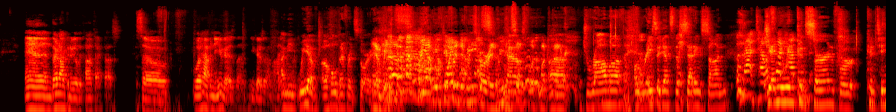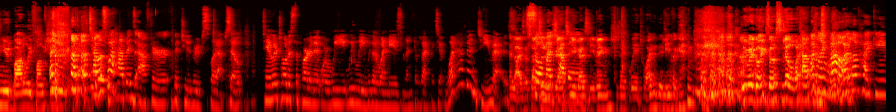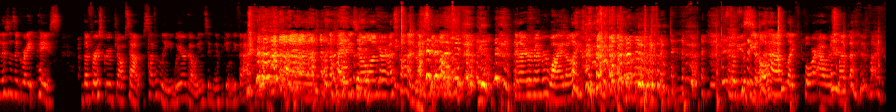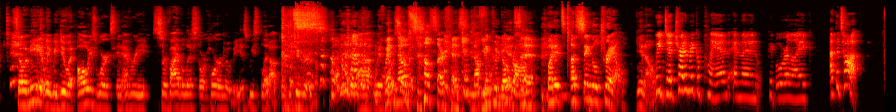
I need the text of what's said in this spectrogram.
and they're not going to be able to contact us. So, what happened to you guys then? You guys are on the hike. I mean, we have a whole different story. Yeah, we have- we have quite a different beats. story that We makes have us look much uh, drama, a race against the setting sun, Matt, tell us genuine what happened. concern for continued bodily function. tell us what happens after the two groups split up. So Taylor told us the part of it where we we leave, we go to Wendy's, and then comes back and picks you. What happened to you guys? Eliza So starts to much regret you guys leaving. She's like, wait, why did they leave again? we were going so slow. What happened? I'm like, wow, I love hiking. This is a great pace. The first group drops out. Suddenly, we are going significantly faster. and the hike is no longer as fun as it was. and I remember why I don't like hiking. so we still have like four hours left of the hike. So immediately we do what always works in every survivalist or horror movie: is we split up into two groups uh, with, With no, no service. cell service. Nothing You could go wrong. But it's a single trail, you know. We did try to make a plan, and then people were like, "At the top,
